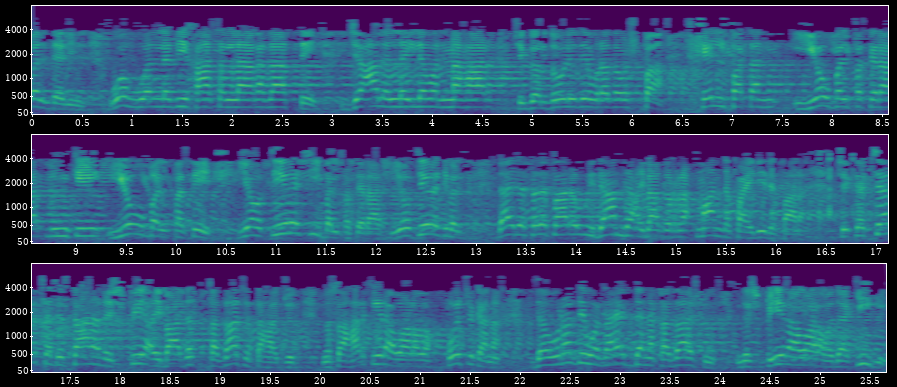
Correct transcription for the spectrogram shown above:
بل دلیل وهو الذی خاص الله غذات ته جعل الليل والنهار چې ګرځولې دې ورځ او شپه خلفتن یو بل پسې راتلونکي یو بل پسې یو تیر شي بل پسې راشي یو تیر شي بل دا د سره پاره وې دام د عباد الرحمن د فائدې لپاره چې کچر ته د ستانه د شپې عبادت قضا چې تهجد نو سحر کې راواړه وخت پوه کنه د ورځې وظایف د نه قضا شو د شپې راواړه ودا کیږي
